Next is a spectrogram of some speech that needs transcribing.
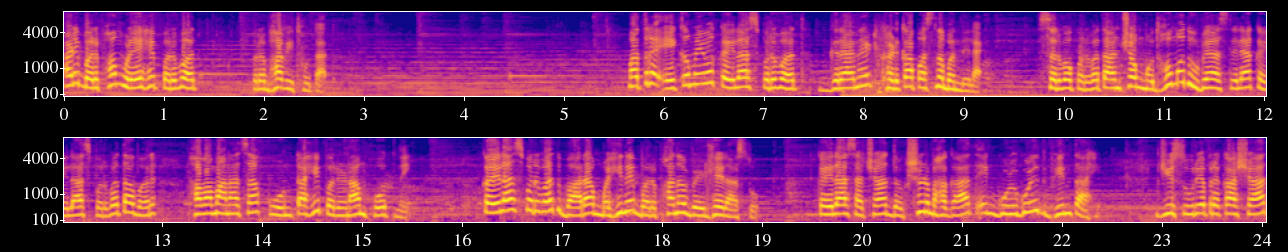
आणि बर्फामुळे हे पर्वत प्रभावित होतात. मात्र एकमेव कैलास पर्वत ग्रॅनाइट खडकापासून बनलेला आहे. सर्व पर्वतांच्या मधोमध उभ्या असलेल्या कैलास पर्वतावर हवामानाचा कोणताही परिणाम होत नाही. कैलास पर्वत बारा महिने बर्फानं वेढलेला असतो. कैलासाच्या दक्षिण भागात एक गुळगुळीत भिंत आहे जी सूर्यप्रकाशात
